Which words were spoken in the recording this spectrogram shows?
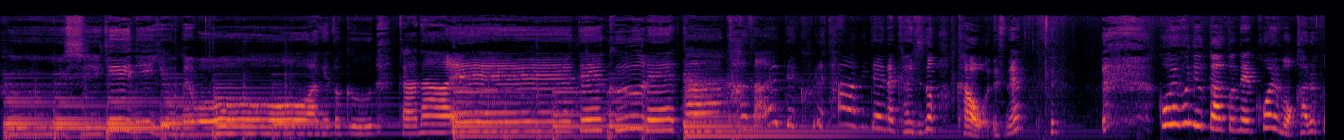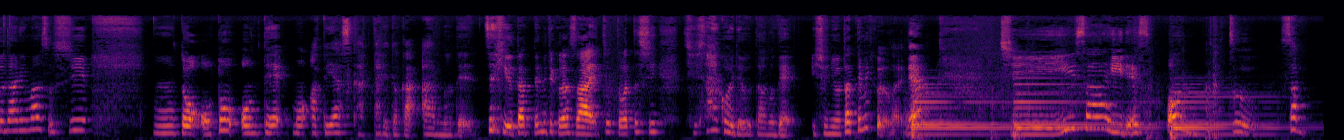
不思議に夢をあげとく。叶えてくれた、叶えてくれた、みたいな感じの顔ですね。言った後ね、声も軽くなりますし、うんと、音、音程も当てやすかったりとかあるので、ぜひ歌ってみてください。ちょっと私、小さい声で歌うので、一緒に歌ってみてくださいね。小さいです。ワン、ツー、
